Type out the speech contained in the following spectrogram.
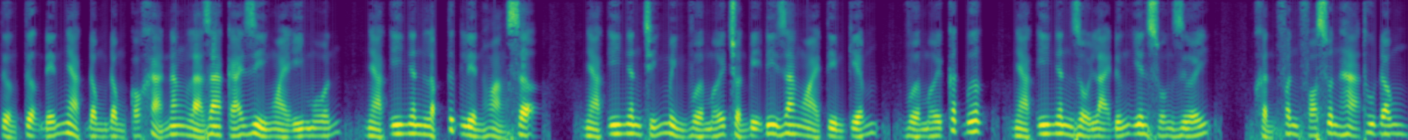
Tưởng tượng đến nhạc đồng đồng có khả năng là ra cái gì ngoài ý muốn, nhạc y nhân lập tức liền hoảng sợ. Nhạc y nhân chính mình vừa mới chuẩn bị đi ra ngoài tìm kiếm, vừa mới cất bước, nhạc y nhân rồi lại đứng yên xuống dưới. Khẩn phân phó Xuân Hạ Thu Đông,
